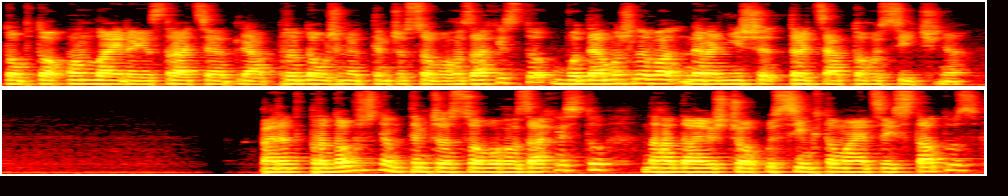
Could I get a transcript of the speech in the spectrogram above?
Тобто онлайн-реєстрація для продовження тимчасового захисту буде можлива не раніше 30 січня. Перед продовженням тимчасового захисту нагадаю, що усім, хто має цей статус,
